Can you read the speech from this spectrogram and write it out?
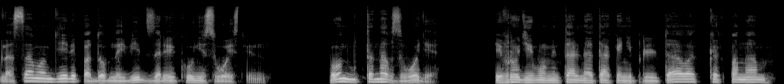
На самом деле подобный вид здоровяку не свойственен. Он будто на взводе и вроде ему ментальная атака не прилетала, как по нам.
